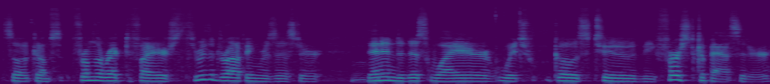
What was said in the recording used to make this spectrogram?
So it comes from the rectifiers through the dropping resistor, then into this wire which goes to the first capacitor.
